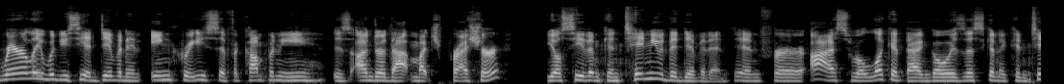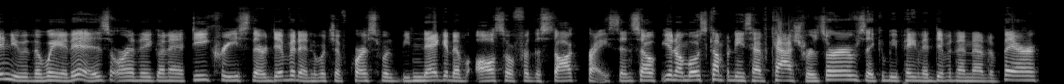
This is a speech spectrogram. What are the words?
Rarely would you see a dividend increase if a company is under that much pressure you'll see them continue the dividend. And for us, we'll look at that and go, is this going to continue the way it is? Or are they going to decrease their dividend, which of course would be negative also for the stock price? And so, you know, most companies have cash reserves. They could be paying the dividend out of there.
